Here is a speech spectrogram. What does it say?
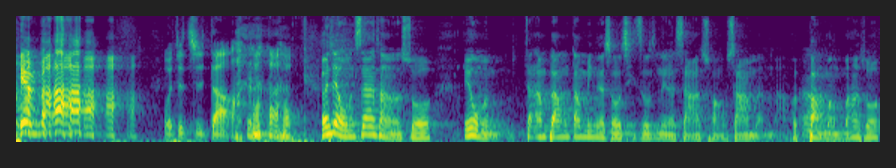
点吧？我就知道，而且我们士官长有说，因为我们当当当兵的时候，其实都是那个纱窗纱门嘛，会棒棒棒。他说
